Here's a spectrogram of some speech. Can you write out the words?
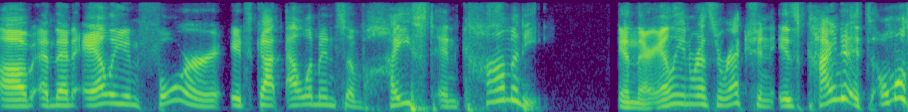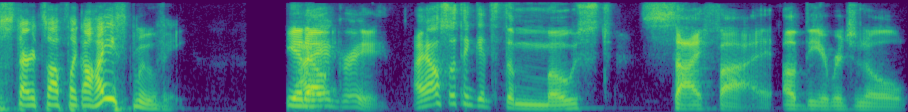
um, and then Alien 4, it's got elements of heist and comedy in there. Alien Resurrection is kind of, it almost starts off like a heist movie. You know, i agree i also think it's the most sci-fi of the original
